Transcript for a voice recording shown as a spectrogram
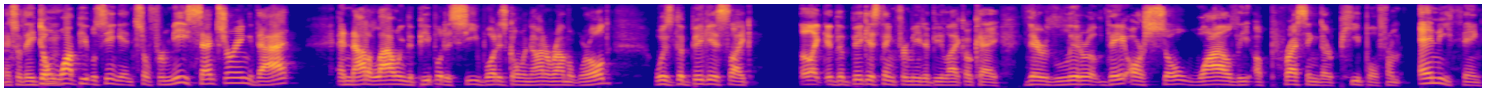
And so they don't mm. want people seeing it. And so for me, censoring that and not allowing the people to see what is going on around the world was the biggest like like the biggest thing for me to be like okay they're literal they are so wildly oppressing their people from anything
